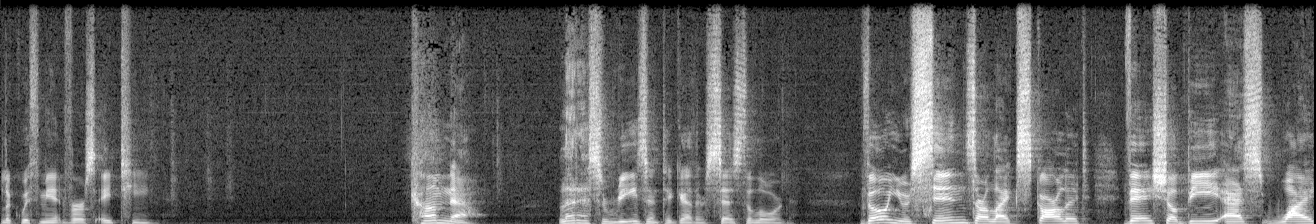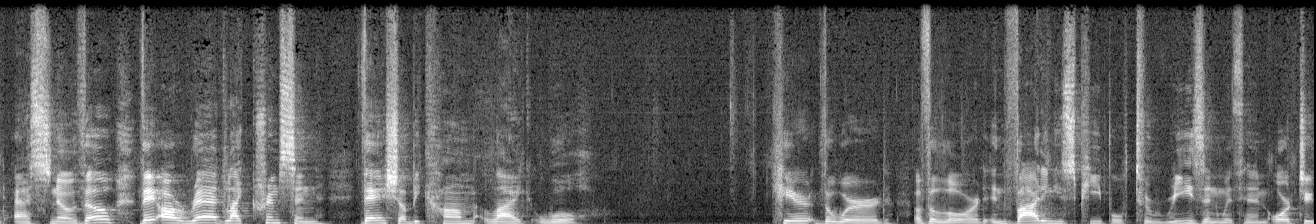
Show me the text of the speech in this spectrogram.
Look with me at verse 18. Come now, let us reason together, says the Lord. Though your sins are like scarlet, they shall be as white as snow. Though they are red like crimson, they shall become like wool hear the word of the Lord, inviting his people to reason with him or to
